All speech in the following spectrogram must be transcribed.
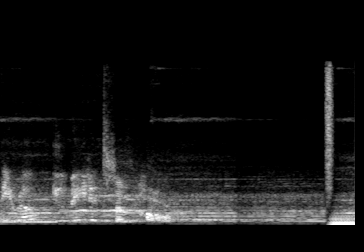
Nero, you made it so Hey,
